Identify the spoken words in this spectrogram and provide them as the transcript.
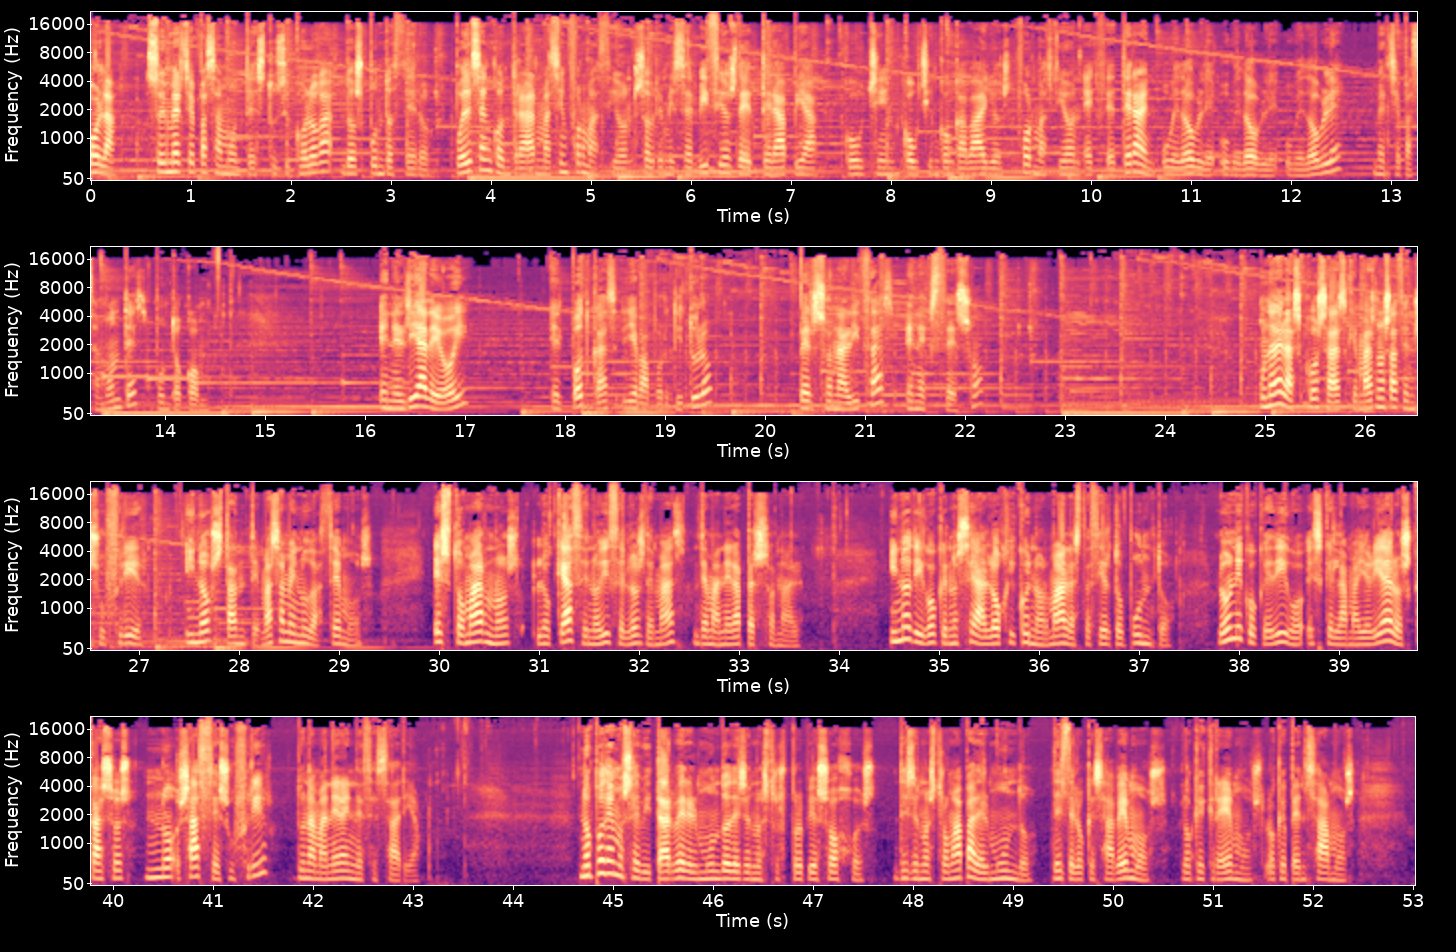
Hola, soy Merche Pasamontes, tu psicóloga 2.0. Puedes encontrar más información sobre mis servicios de terapia, coaching, coaching con caballos, formación, etc. en www.merchepasamontes.com. En el día de hoy, el podcast lleva por título ¿Personalizas en exceso? Una de las cosas que más nos hacen sufrir, y no obstante más a menudo hacemos, es tomarnos lo que hacen o dicen los demás de manera personal. Y no digo que no sea lógico y normal hasta cierto punto. Lo único que digo es que en la mayoría de los casos nos hace sufrir de una manera innecesaria. No podemos evitar ver el mundo desde nuestros propios ojos, desde nuestro mapa del mundo, desde lo que sabemos, lo que creemos, lo que pensamos.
